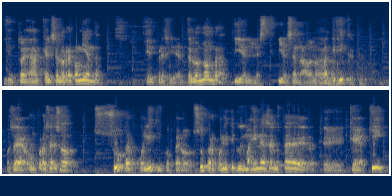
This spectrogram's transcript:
Y entonces a aquel se lo recomienda el presidente lo nombra y el, y el Senado lo ratifica. O sea, un proceso súper político, pero súper político. Imagínese usted eh, que aquí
